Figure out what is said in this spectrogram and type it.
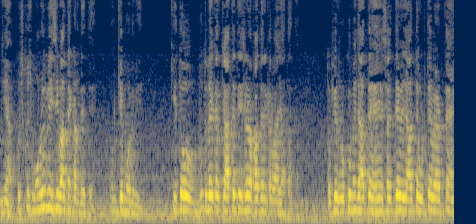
جی ہاں کچھ کچھ مولوی بھی ایسی باتیں کر دیتے ہیں ان کے مولوی۔ کہ تو بت لے کر کے آتے تھے اس رفا دین کروایا جاتا تھا۔ تو پھر رکو میں جاتے ہیں سجدے میں جاتے اٹھتے بیٹھتے ہیں۔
